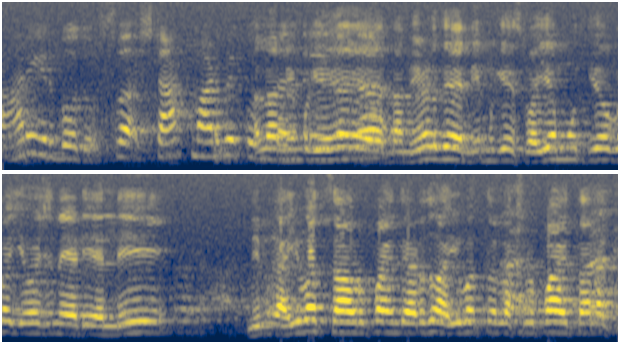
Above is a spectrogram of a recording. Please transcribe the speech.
ಯಾರೇ ಇರ್ಬೋದು ಸ್ವ ಸ್ಟಾರ್ಟ್ ಮಾಡಬೇಕು ಅಲ್ಲ ನಿಮಗೆ ನಾನು ಹೇಳಿದೆ ನಿಮಗೆ ಸ್ವಯಂ ಉದ್ಯೋಗ ಯೋಜನೆ ಅಡಿಯಲ್ಲಿ ನಿಮ್ಗೆ ಐವತ್ತು ಸಾವಿರ ರೂಪಾಯಿಂದ ಹಿಡಿದು ಐವತ್ತು ಲಕ್ಷ ರೂಪಾಯಿ ತನಕ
